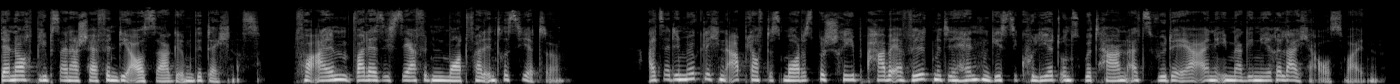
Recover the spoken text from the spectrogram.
Dennoch blieb seiner Chefin die Aussage im Gedächtnis. Vor allem, weil er sich sehr für den Mordfall interessierte. Als er den möglichen Ablauf des Mordes beschrieb, habe er wild mit den Händen gestikuliert und so getan, als würde er eine imaginäre Leiche ausweiden.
